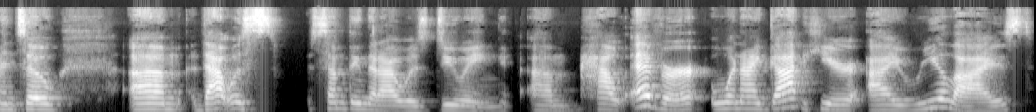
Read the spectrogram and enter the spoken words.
And so um, that was something that I was doing. Um, however, when I got here, I realized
